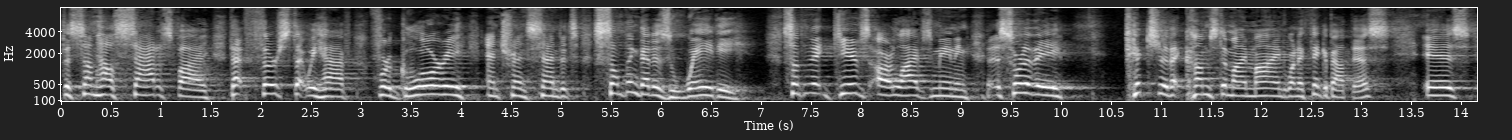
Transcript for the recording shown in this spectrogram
to somehow satisfy that thirst that we have for glory and transcendence, something that is weighty, something that gives our lives meaning. Sort of the picture that comes to my mind when I think about this is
